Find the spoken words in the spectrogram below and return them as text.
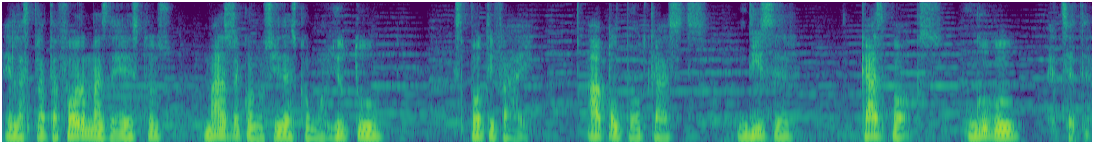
en las plataformas de estos más reconocidas como YouTube, Spotify, Apple Podcasts, Deezer, Castbox, Google, etc.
